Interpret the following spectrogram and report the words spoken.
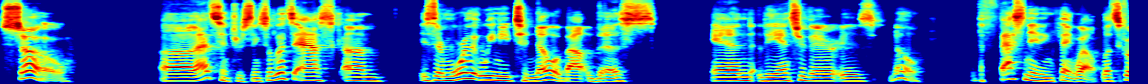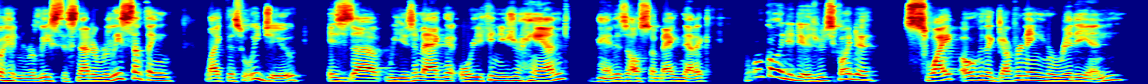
So uh, that's interesting. So let's ask um, Is there more that we need to know about this? And the answer there is no. But the fascinating thing, well, let's go ahead and release this. Now, to release something like this, what we do is uh, we use a magnet or you can use your hand. Your hand is also magnetic. What we're going to do is we're just going to swipe over the governing meridian.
